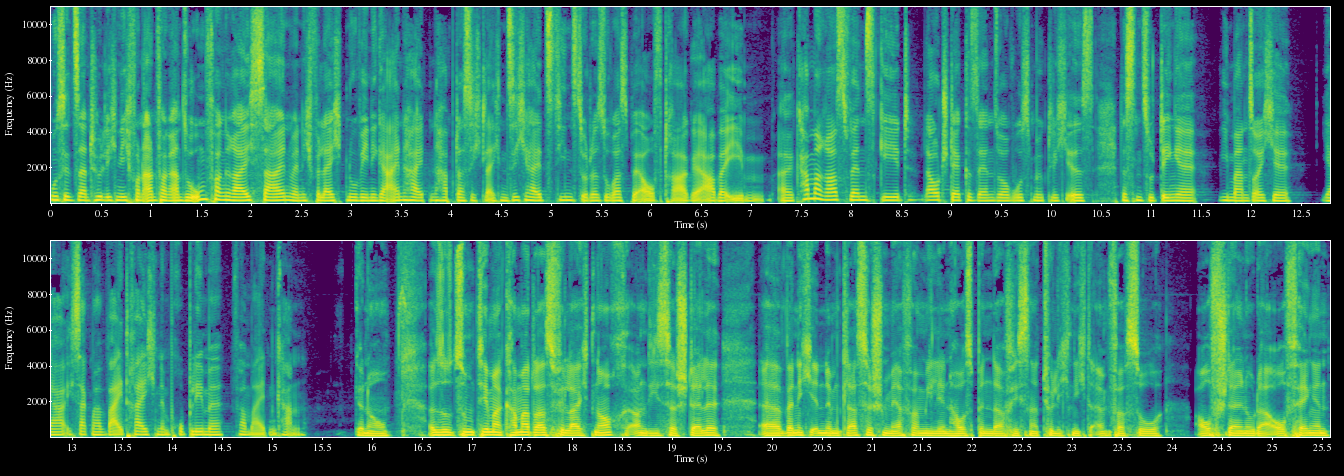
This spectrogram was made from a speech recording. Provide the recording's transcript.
Muss jetzt natürlich nicht von Anfang an so umfangreich sein, wenn ich vielleicht nur wenige Einheiten habe, dass ich gleich einen Sicherheitsdienst oder sowas beauftrage, aber eben äh, Kameras, wenn es geht, Lautstärkesensor, wo es möglich ist. Das sind so Dinge, wie man solche, ja, ich sag mal, weitreichenden Probleme vermeiden kann. Genau. Also zum Thema Kameras vielleicht noch an dieser Stelle. Äh, wenn ich in dem klassischen Mehrfamilienhaus bin, darf ich es natürlich nicht einfach so aufstellen oder aufhängen.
